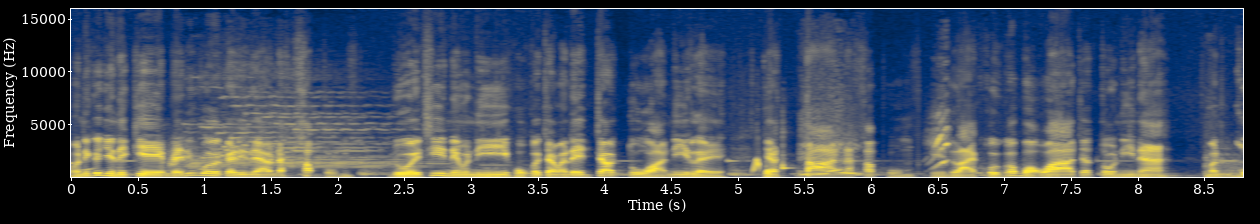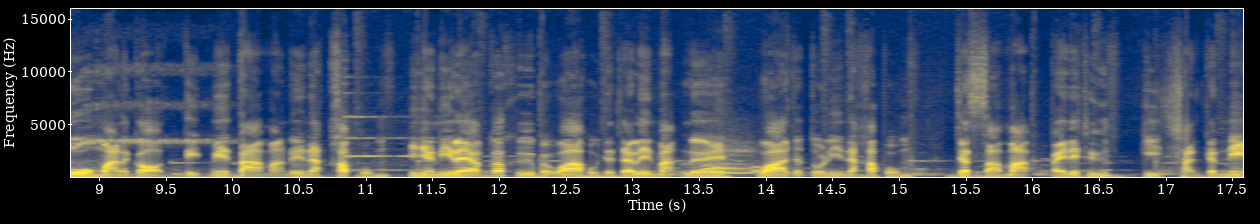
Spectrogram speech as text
วันนี้ก็อยู่ในเกม Ready World กันอีกแล้วนะครับผม โดยที่ในวันนี้ผมก็จะมาเล่นเจ้าตัวนี่เลย ยัตตานะครับผม เห็นหลายคนก็บอกว่าเจ้าตัวนี้นะ มันโกงมากแล้วก็ติดเมตามากเลยนะครับผมเห็นอย่างนี้แล้วก็คือแบบว่าผมอยากจะเล่นมากเลย ว่าเจ้าตัวนี้นะครับผมจะสามารถไปได้ถึงกี่ชั้นกันแน่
